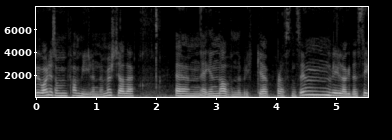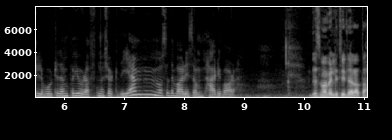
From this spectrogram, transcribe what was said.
vi, var liksom familien deres. De hadde um, egen navnebrikke på plassen sin. Vi lagde sildebord til dem på julaften og kjørte de hjem. Og så det var liksom her de var, da. Det som er veldig tydelig, er at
